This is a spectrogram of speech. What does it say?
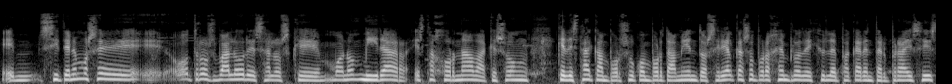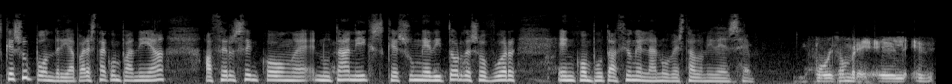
Eh, si tenemos eh, otros valores a los que, bueno, mirar esta jornada que son, que destacan por su comportamiento, sería el caso, por ejemplo, de Hewlett Packard Enterprises. ¿Qué supondría para esta compañía hacerse con eh, Nutanix, que es un editor de software en computación en la nube estadounidense? Pues hombre, el, el,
